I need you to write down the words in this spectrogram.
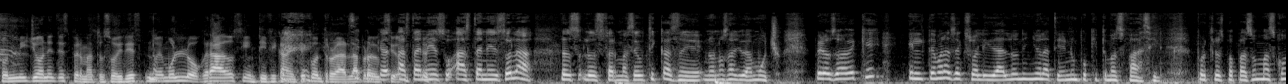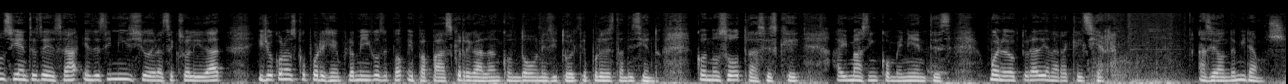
son millones de espermatozoides, no, hemos logrado científicamente controlar la producción. Hasta en eso, hasta en eso la, los, farmacéuticas eh, no nos ayudan mucho. Pero ¿sabe qué? En el tema de la sexualidad los niños la tienen un poquito más fácil, porque los papás son más conscientes de, esa, de ese inicio de la sexualidad. Y yo conozco, por ejemplo, amigos de papás que regalan condones y todo el tiempo les están diciendo, con nosotras es que hay más inconvenientes. Bueno, doctora Diana Raquel Sierra, ¿hacia dónde miramos?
